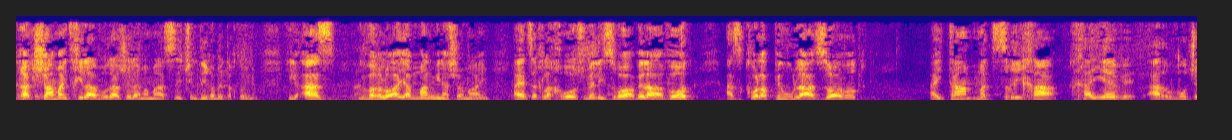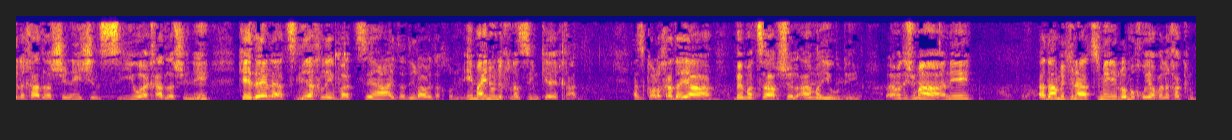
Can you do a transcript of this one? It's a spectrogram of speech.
רק שם התחילה העבודה שלהם המעשית של דירה בתחתונים. כי אז כבר לא היה מן מן השמיים, היה צריך לחרוש ולזרוע ולעבוד, אז כל הפעולה הזאת הייתה מצריכה, חייבת, הערבות של אחד לשני, של סיוע אחד לשני, כדי להצליח לבצע את הדירה בתחתונים. אם היינו נכנסים כאחד, אז כל אחד היה במצב של עם היהודי, והיה אומר, תשמע, אני אדם בפני עצמי, לא מחויב אליך כלום.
